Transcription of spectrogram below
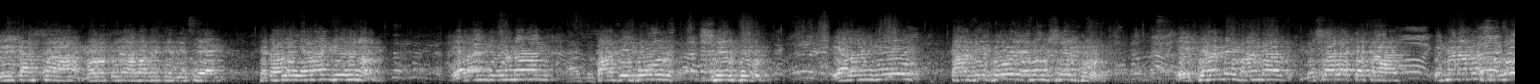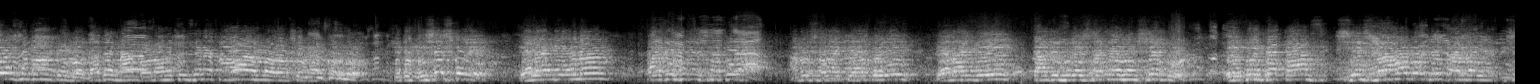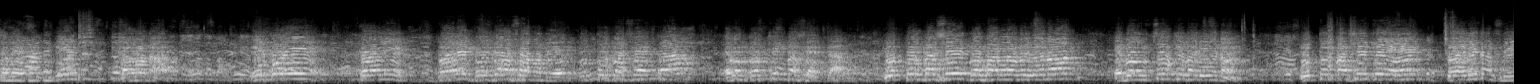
এই কাজটা বড়দের আমাদেরকে দিয়েছেন। সেটা হলো এলাঙ্গি ইউনিয়ন এলাঙ্গি ইউনিয়ন কাজীপুর, শেরপুর। এলাঙ্গি, কাজীপুর এবং শেরপুর। এই প্যান্ডেল ভাঙ্গার বিশাল একটা কাজ। এখানে আমরা সবাই অংশগ্রহণ করব। যাদের নাম বলা হচ্ছে না তারা আমরা অংশগ্রহণ করব। কিন্তু বিশেষ করে এলাঙ্গি ইউনিয়ন এরপরে টয়লেট টয়লেট দুইটা আছে আমাদের। উত্তর পাশে একটা এবং দক্ষিণ পাশে একটা। উত্তর পাশে গোপালনগর ইউনিয়ন এবং চৌকিবাড়ি ইউনিয়ন। উত্তর পাশে যে টয়লেট আছে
